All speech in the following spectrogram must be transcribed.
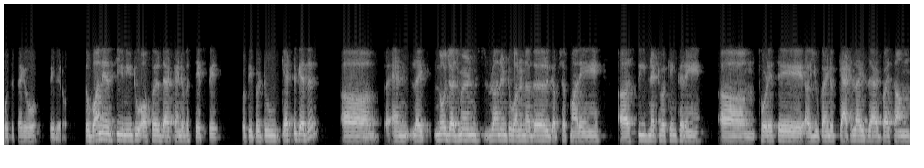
हो सकता है कि वो फेलियर हो। तो वन इज़ की you need to offer that kind of a safe space for people to get together and like no judgement run into one another गपशप मारें uh, speed networking करें um, थोड़े से uh, you kind of catalyze that by some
